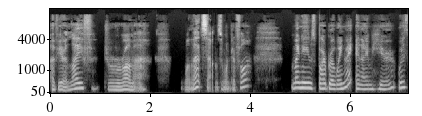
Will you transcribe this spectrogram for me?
of your life drama. Well, that sounds wonderful. My name is Barbara Wainwright, and I'm here with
